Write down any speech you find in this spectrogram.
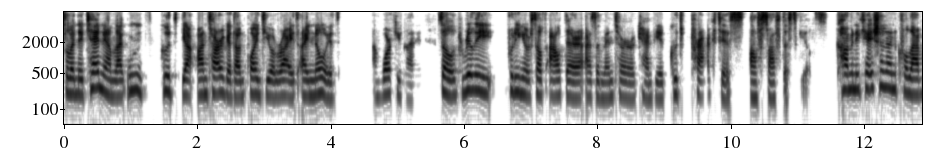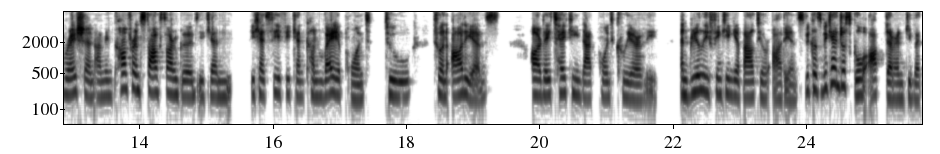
So when they tell me, I'm like, mm, good, yeah, on target, on point, you're right. I know it. I'm working on it. So really putting yourself out there as a mentor can be a good practice of softer skills. Communication and collaboration. I mean, conference talks are good. You can you can see if you can convey a point to to an audience are they taking that point clearly and really thinking about your audience because we can just go up there and give a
